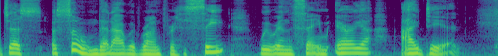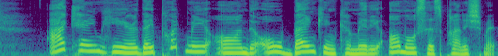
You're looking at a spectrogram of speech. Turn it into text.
just assumed that I would run for his seat. We were in the same area. I did. I came here, they put me on the old banking committee almost as punishment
